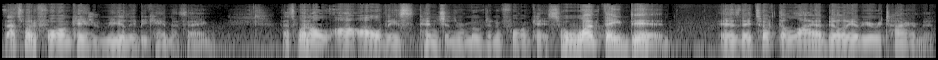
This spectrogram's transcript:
that's when 401ks really became a thing. That's when all, all these pensions were moved into 401ks. So what they did is they took the liability of your retirement.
